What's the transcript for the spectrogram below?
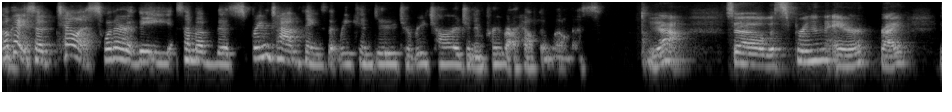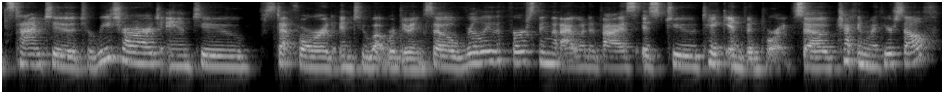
Okay, so tell us what are the some of the springtime things that we can do to recharge and improve our health and wellness? Yeah. So with spring in the air, right? It's time to to recharge and to step forward into what we're doing. So really the first thing that I would advise is to take inventory. So check in with yourself.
